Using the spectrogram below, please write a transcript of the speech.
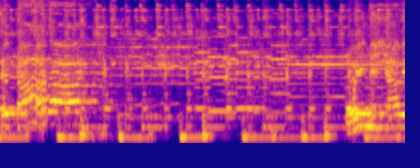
છે તારા. કોઈ નહીં આવે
